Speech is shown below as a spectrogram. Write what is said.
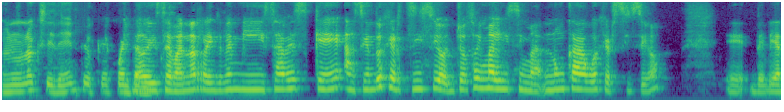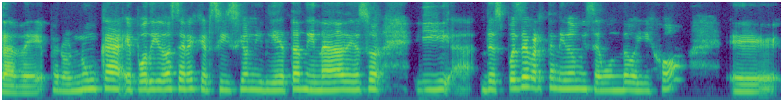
en un accidente o qué cuenta. y se van a reír de mí. ¿Sabes qué? Haciendo ejercicio. Yo soy malísima, nunca hago ejercicio. Eh, debiera de, pero nunca he podido hacer ejercicio, ni dieta, ni nada de eso. Y ah, después de haber tenido mi segundo hijo, eh,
